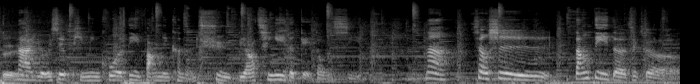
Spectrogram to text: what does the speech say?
对。那有一些贫民窟的地方，你可能去比较轻易的给东西。那像是当地的这个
